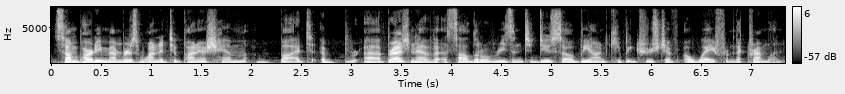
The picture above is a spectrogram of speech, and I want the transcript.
Some party members wanted to punish him, but uh, Brezhnev saw little reason to do so beyond keeping Khrushchev away from the Kremlin.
